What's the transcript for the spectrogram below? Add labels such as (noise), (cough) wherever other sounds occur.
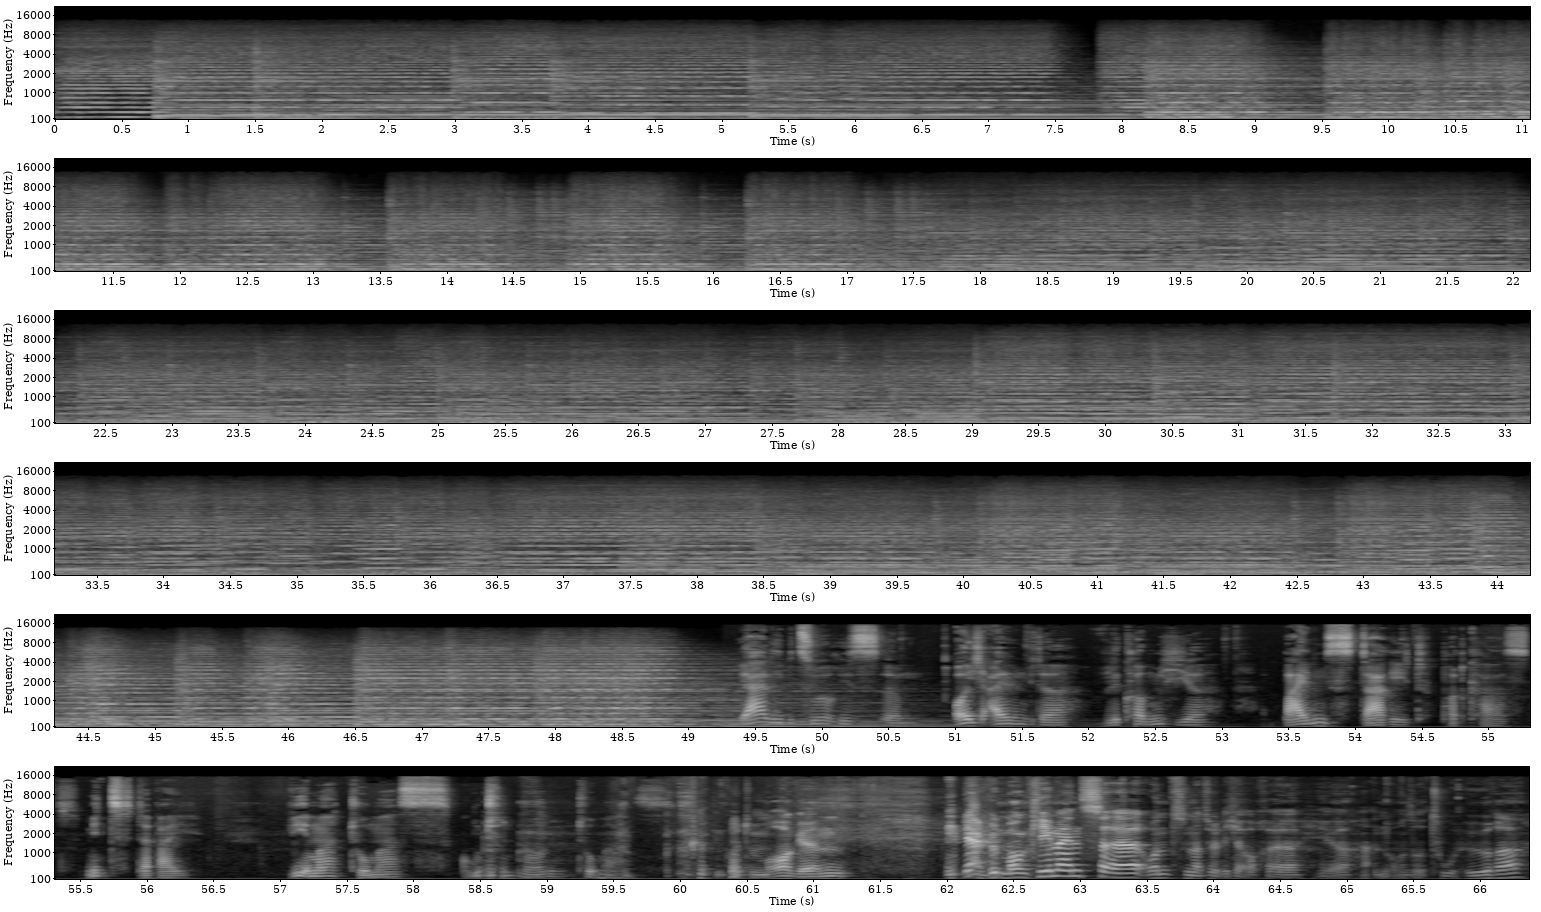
Ja, Zuhörer, ähm, euch allen wieder willkommen hier beim Stargate Podcast. Mit dabei, wie immer, Thomas. Guten Morgen, Thomas. (laughs) guten Morgen. Ja, guten Morgen, Clemens. Äh, und natürlich auch äh, hier an unsere Zuhörer.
